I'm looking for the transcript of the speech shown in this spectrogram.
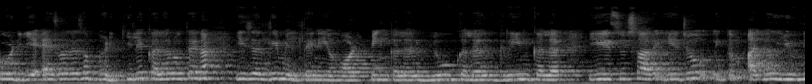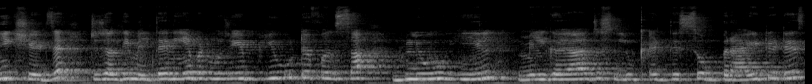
good ये ऐसा जैसा भड़कीले कलर होते हैं ना, ये जल्दी मिलते नहीं है. Hot pink colour blue colour green colour ये जो सारे, ये जो एकदम अलग यूनिक शेड्स है, जो जल्दी मिलते नहीं है बट मुझे ये ब्यूटिफुल सा ब्लू हील मिल गया। Just look at this so bright it is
